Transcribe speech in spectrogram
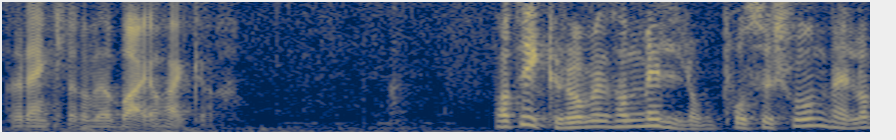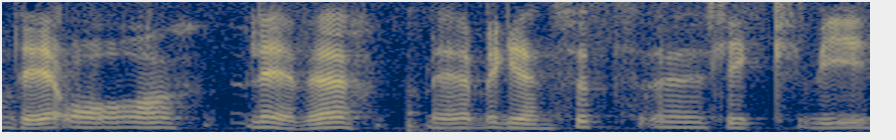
Da er det enklere å være biohacker. Hva tenker du om en sånn mellomposisjon mellom det å leve begrenset, uh, slik vi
